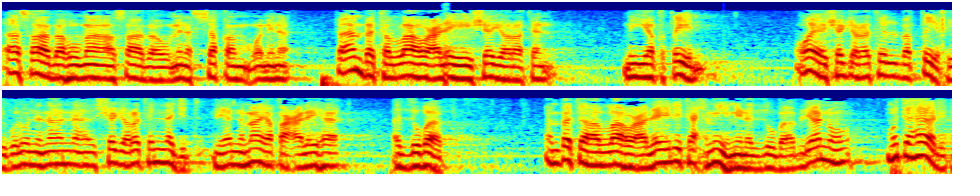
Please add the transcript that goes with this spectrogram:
أصابه ما أصابه من السقم ومن فأنبت الله عليه شجرة من يقطين. وهي شجرة البطيخ. يقولون أنها شجرة النجد لأن ما يقع عليها الذباب. أنبتها الله عليه لتحميه من الذباب لأنه متهالك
